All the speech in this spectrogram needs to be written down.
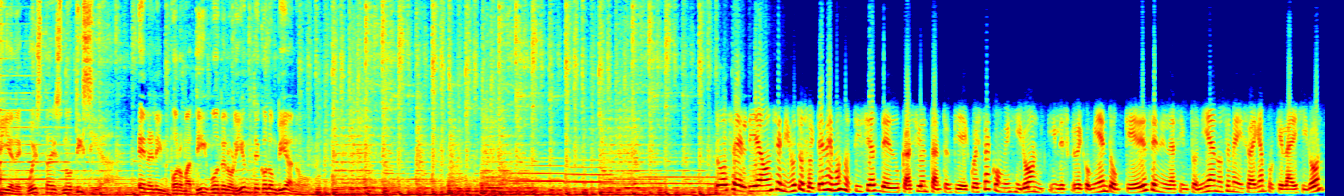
Pie de Cuesta es noticia en el informativo del Oriente Colombiano. 12 del día, 11 minutos. Hoy tenemos noticias de educación tanto en Piedecuesta como en Girón y les recomiendo quédense en la sintonía, no se me distraigan porque la de Girón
